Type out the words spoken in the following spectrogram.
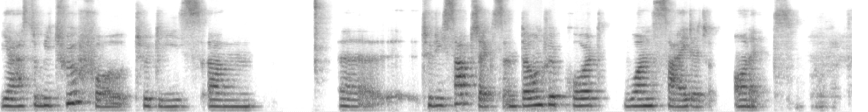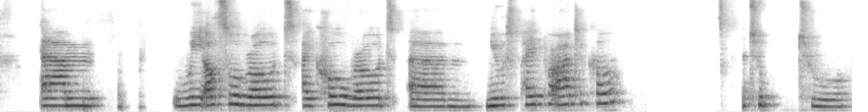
yeah, has to be truthful to these um, to these subjects and don't report one-sided on it. Um, we also wrote, I co-wrote um, newspaper article to to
